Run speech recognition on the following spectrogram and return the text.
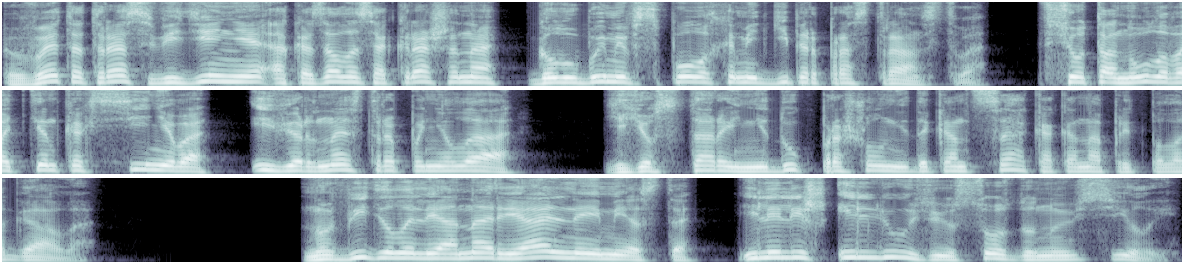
В этот раз видение оказалось окрашено голубыми всполохами гиперпространства. Все тонуло в оттенках синего, и Вернестра поняла, ее старый недуг прошел не до конца, как она предполагала. Но видела ли она реальное место или лишь иллюзию, созданную силой?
